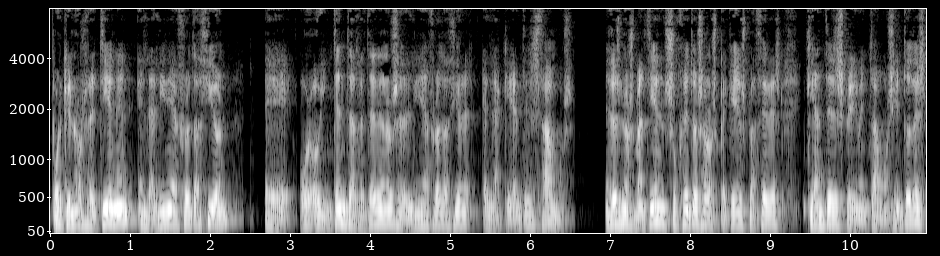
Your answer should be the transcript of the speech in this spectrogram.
porque nos retienen en la línea de flotación eh, o, o intentan retenernos en la línea de flotación en la que antes estábamos. Entonces nos mantienen sujetos a los pequeños placeres que antes experimentábamos y entonces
